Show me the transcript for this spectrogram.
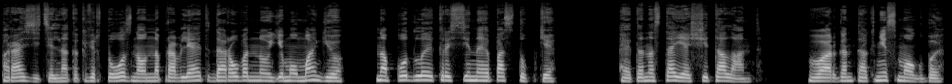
Поразительно, как виртуозно он направляет дарованную ему магию на подлые крысиные поступки. Это настоящий талант. Варган так не смог бы.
